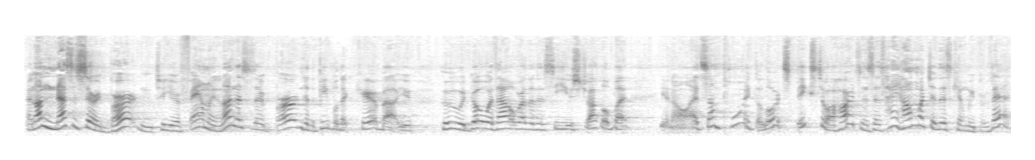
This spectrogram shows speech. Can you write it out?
An unnecessary burden to your family, an unnecessary burden to the people that care about you who would go without rather than see you struggle. But you know, at some point, the Lord speaks to our hearts and says, hey, how much of this can we prevent?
